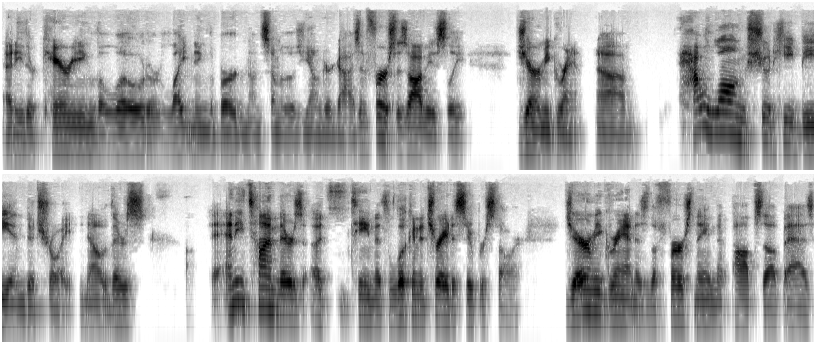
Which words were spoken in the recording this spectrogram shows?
at either carrying the load or lightening the burden on some of those younger guys. And first is obviously Jerami Grant. Um, how long should he be in Detroit? You know, there's anytime there's a team that's looking to trade a superstar, Jerami Grant is the first name that pops up as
